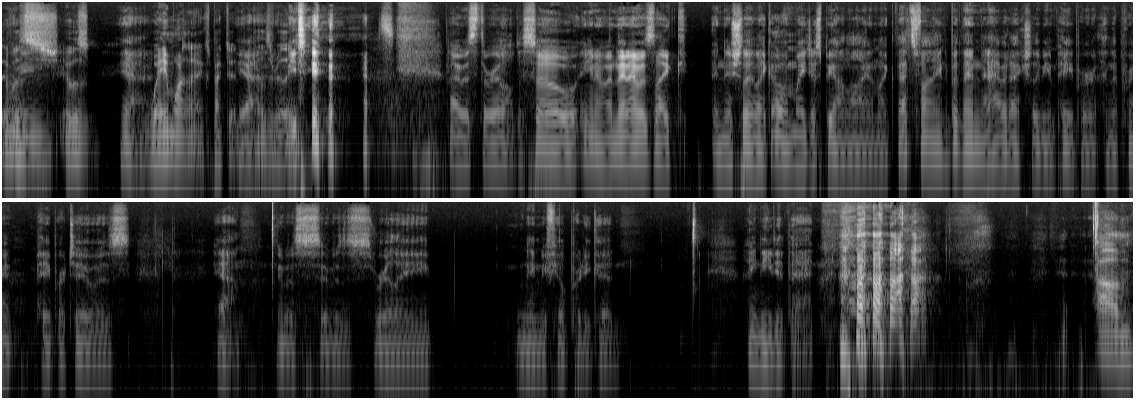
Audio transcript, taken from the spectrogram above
it was it was yeah, way more than I expected. yeah, it was really I was thrilled. So you know, and then I was like initially like, oh, it might just be online. I'm like, that's fine, but then to have it actually be in paper and the print paper too was, yeah, it was it was really made me feel pretty good. I needed that. um.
